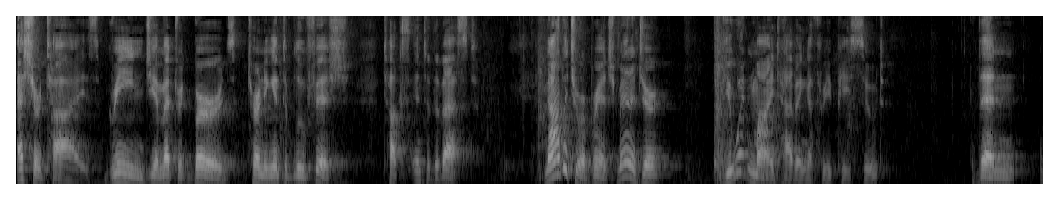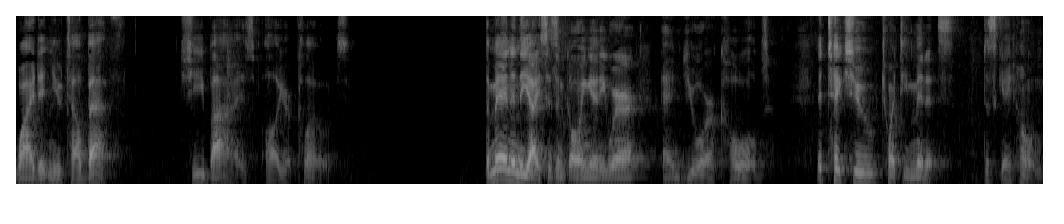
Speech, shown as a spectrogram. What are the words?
Escher ties, green geometric birds turning into blue fish, tucks into the vest. Now that you're a branch manager, you wouldn't mind having a three piece suit. Then why didn't you tell Beth? She buys all your clothes. The man in the ice isn't going anywhere, and you're cold. It takes you 20 minutes to skate home.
